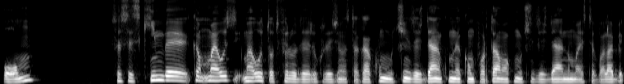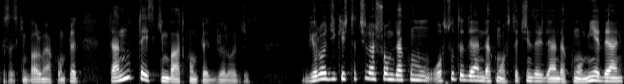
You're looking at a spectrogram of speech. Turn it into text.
om să se schimbe, că mai auzi, mai aud tot felul de lucruri de genul ăsta, că acum 50 de ani, cum ne comportam, acum 50 de ani nu mai este valabil, că s-a schimbat lumea complet, dar nu te-ai schimbat complet biologic. Biologic ești același om de acum 100 de ani, de acum 150 de ani, de acum 1000 de ani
